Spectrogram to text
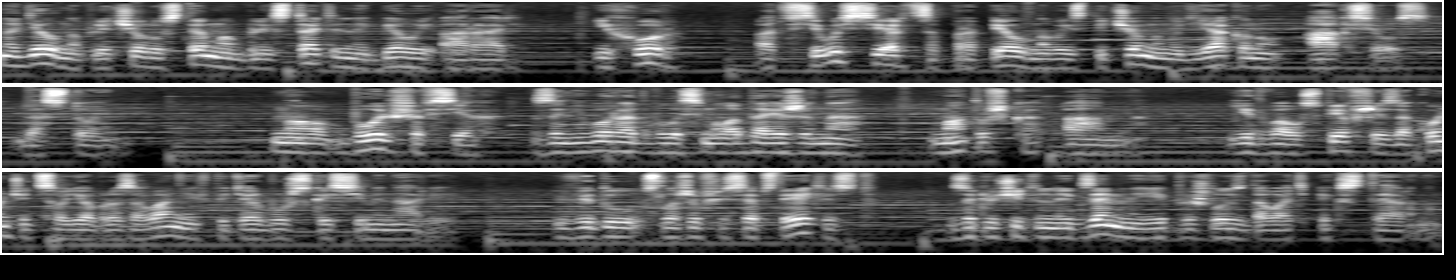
надел на плечо Рустема блистательный белый арарь, и хор от всего сердца пропел новоиспеченному дьякону «Аксиос достоин». Но больше всех за него радовалась молодая жена, матушка Анна, едва успевшая закончить свое образование в Петербургской семинарии. Ввиду сложившихся обстоятельств, заключительные экзамены ей пришлось сдавать экстерном.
